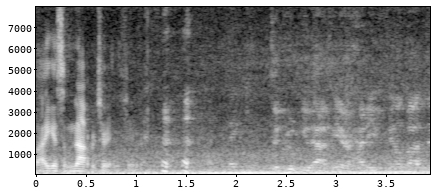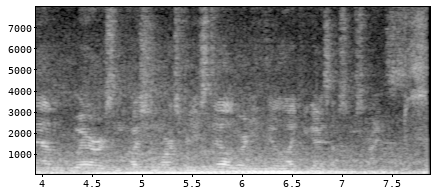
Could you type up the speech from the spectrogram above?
Well, I guess I'm not returning the favor. Thank you. The group you have here, how do you feel about them? Where are some question marks for you still? Where do you feel like you guys have some strengths?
